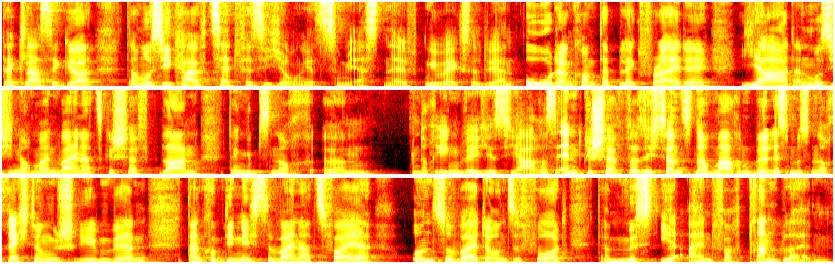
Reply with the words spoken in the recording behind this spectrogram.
der Klassiker, da muss die Kfz-Versicherung jetzt zum 1.11. gewechselt werden, oder dann kommt der Black Friday, ja, dann muss ich noch mein Weihnachtsgeschäft planen, dann gibt's noch, ähm, noch irgendwelches Jahresendgeschäft, was ich sonst noch machen will. Es müssen noch Rechnungen geschrieben werden. Dann kommt die nächste Weihnachtsfeier und so weiter und so fort. Da müsst ihr einfach dranbleiben.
